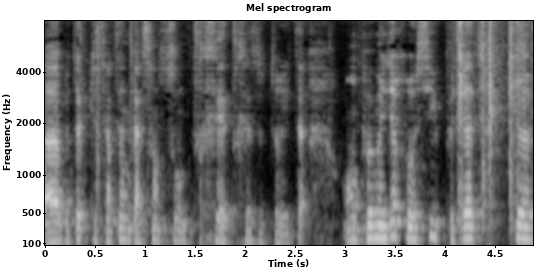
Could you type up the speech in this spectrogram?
Euh, peut-être que certaines personnes sont très, très autoritaires. On peut me dire aussi, peut-être que...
